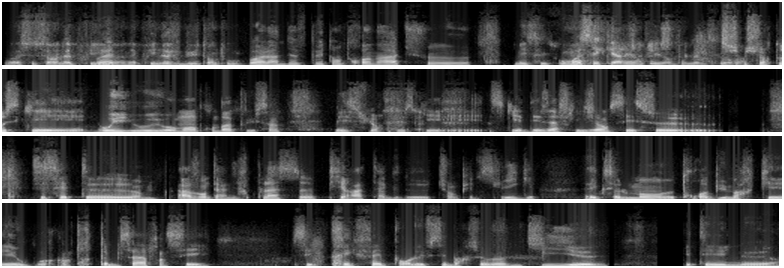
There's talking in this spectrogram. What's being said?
Ouais, c'est ça, on a pris, ouais. on a pris 9 buts en tout. Voilà, 9 buts en 3 matchs. Euh, mais c'est... Au moins, c'est carré, on fait, on fait le même score. Hein. Surtout ce qui est. Oui, oui, au moins, on prend pas plus. Hein. Mais surtout, ce qui est, ce qui est désaffligeant, c'est ce, c'est cette euh, avant-dernière place, euh, pire attaque de Champions League, avec seulement euh, trois buts marqués ou un truc comme ça. Enfin, c'est c'est très faible pour le FC Barcelone qui euh, était une,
